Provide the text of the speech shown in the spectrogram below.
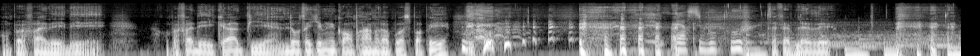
on peut faire des, des, on peut faire des codes, puis l'autre équipe ne comprendra pas, c'est pas pire. Merci beaucoup. Ça fait plaisir.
